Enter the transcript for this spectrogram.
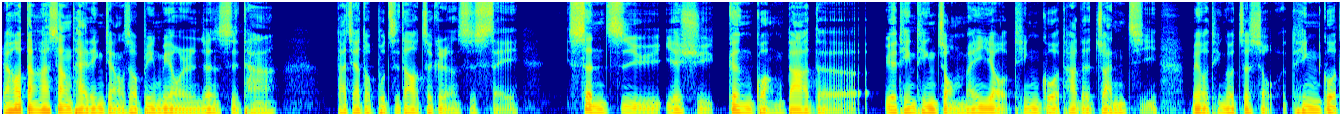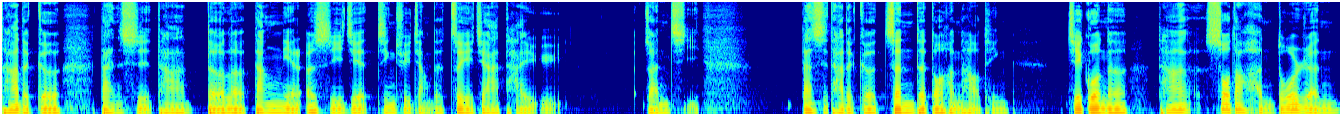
然后当他上台领奖的时候，并没有人认识他，大家都不知道这个人是谁。甚至于，也许更广大的乐听听众没有听过他的专辑，没有听过这首，听过他的歌，但是他得了当年二十一届金曲奖的最佳台语专辑，但是他的歌真的都很好听。结果呢，他受到很多人，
